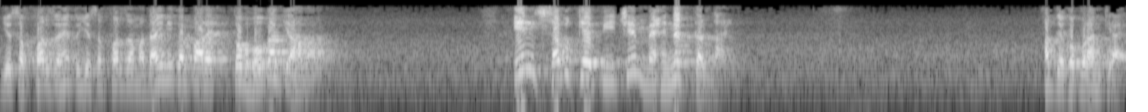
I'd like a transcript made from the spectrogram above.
یہ سب فرض ہیں تو یہ سب فرض ہم ادا ہی نہیں کر پا رہے، تو اب ہوگا کیا ہمارا؟ ان سب کے پیچھے محنت کرنا ہے۔ اب دیکھو قرآن کیا ہے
